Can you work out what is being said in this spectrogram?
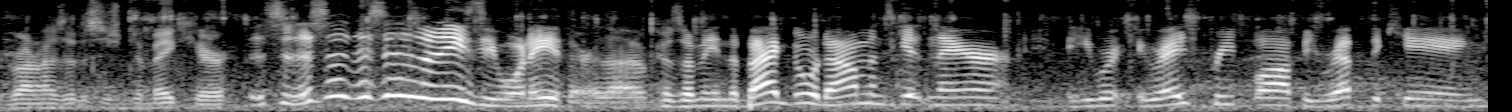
Negreanu has a decision to make here. This is this is this isn't an easy one either though, because I mean the backdoor diamond's getting there. He, he raised pre-flop. He repped the king.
